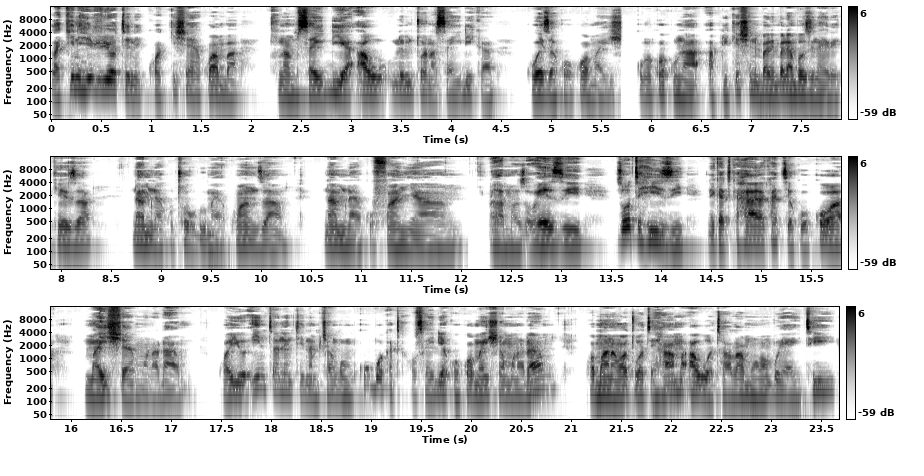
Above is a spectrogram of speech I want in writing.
lakini hivi vyote ni kuhakikisha ya kwamba tunamsaidia au yule mtu anasaidika kuweza kuokoa maisha. Kumekuwa kuna application mbalimbali ambazo zinaelekeza namna ya kutoa huduma ya kwanza, namna ya kufanya uh, mazoezi. Zote hizi ni katika harakati ya kuokoa maisha ya mwanadamu. Kwa hiyo internet ina mchango mkubwa katika kusaidia kuokoa maisha ya mwanadamu, kwa maana watu wa tehama au wataalamu wa mambo ya IT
